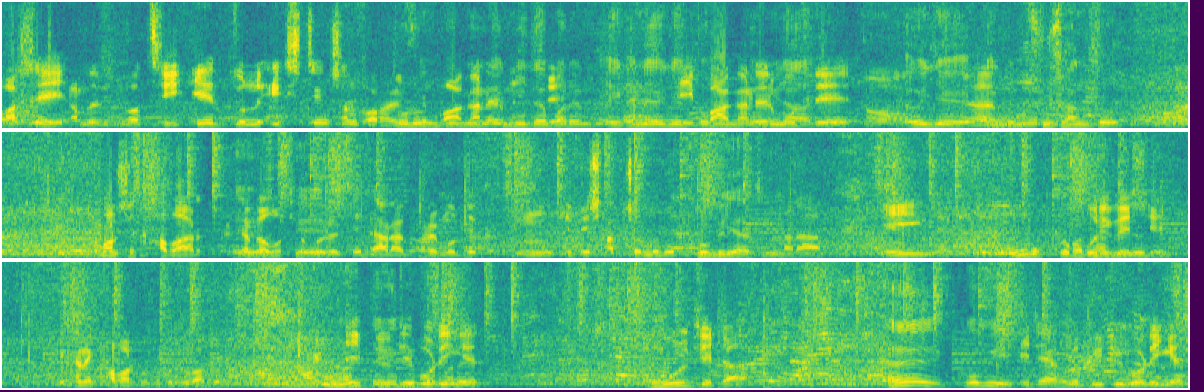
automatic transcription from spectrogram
পাশে আমরা দেখতে পাচ্ছি এর জন্য এক্সটেনশন করা হয়েছে বাগানের নিতে মধ্যে। পারেন এখানে ওই যে এই বাগানের মধ্যে ওই যে সুশান্ত। মানুষের খাবার একটা ব্যবস্থা করেছে যারা ঘরের মধ্যে খেতে স্বাচ্ছন্দ্য বোধ খুবই আছে। তারা এই উন্মুক্ত পরিবেশে এখানে খাবার গ্রহণ করতে পারবে। এই বিউটি বোর্ডিং এর মূল যেটা এই কবি। এটা হলো বিউটি বোর্ডিং এর।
